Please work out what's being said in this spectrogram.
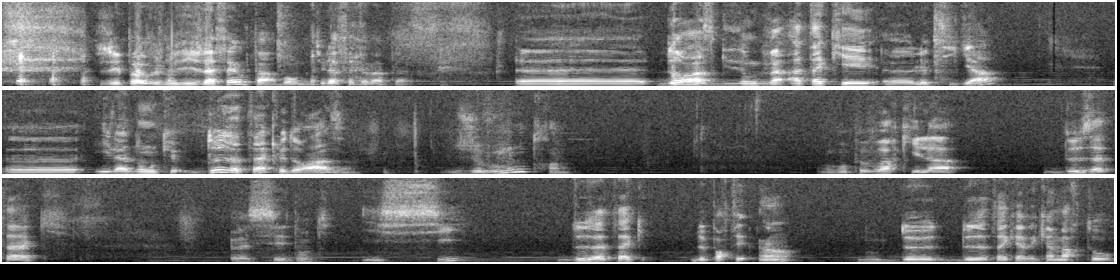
J'ai pas, je me dis, je la fais ou pas? Bon, bah, tu l'as fait à ma place. Euh, Doraz donc va attaquer le petit gars. Il a donc deux attaques, le Doraz. Je vous montre. Donc on peut voir qu'il a deux attaques. C'est donc ici. Deux attaques de portée 1. Donc deux, deux attaques avec un marteau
